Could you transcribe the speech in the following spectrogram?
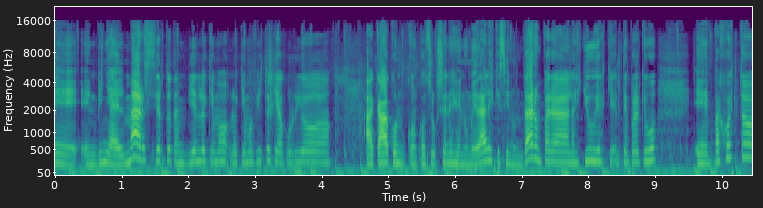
eh, en Viña del Mar, ¿cierto? También lo que hemos, lo que hemos visto que ha ocurrido acá con, construcciones en humedales que se inundaron para las lluvias, que el temporal que hubo. bajo, esto,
